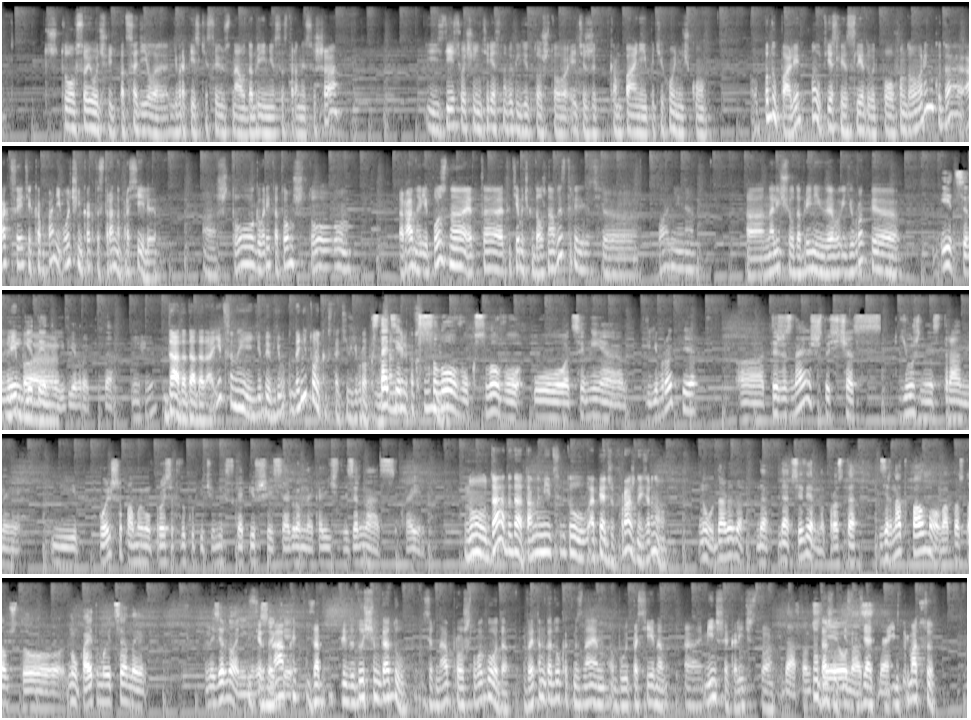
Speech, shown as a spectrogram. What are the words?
что в свою очередь подсадило Европейский Союз на удобрения со стороны США – и здесь очень интересно выглядит то, что эти же компании потихонечку подупали. Ну, вот если следовать по фондовому рынку, да, акции этих компаний очень как-то странно просели. А, что говорит о том, что рано или поздно эта, эта темочка должна выстрелить э, в плане а, наличие удобрений в Европе и цены либо... еды в Европе, да. Угу. Да, да, да, да, да. И цены еды в Европе. Да не только, кстати, в Европе. Кстати, деле, к слову, к слову о цене в Европе, э, ты же знаешь, что сейчас южные страны и Польша, по-моему, просят выкупить у них скопившееся огромное количество зерна с Украины. Ну да, да, да, там имеется в виду, опять же, фуражное зерно. Ну, да, да, да, да, да, все верно. Просто зерна-то полно. Вопрос в том, что, ну, поэтому и цены на зерно они не зерна за в предыдущем году, зерна прошлого года. В этом году, как мы знаем, будет посеяно э, меньшее количество. Да, в том ну, числе ну, даже и у нас. Взять да. информацию,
